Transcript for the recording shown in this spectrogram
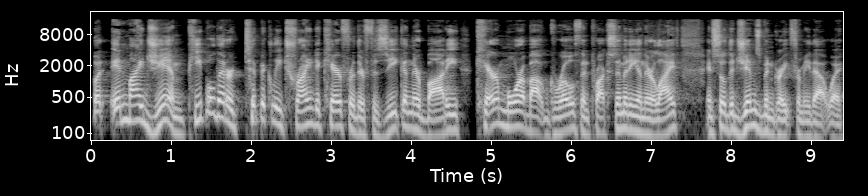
but in my gym, people that are typically trying to care for their physique and their body care more about growth and proximity in their life. And so the gym's been great for me that way.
